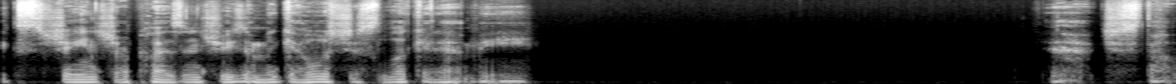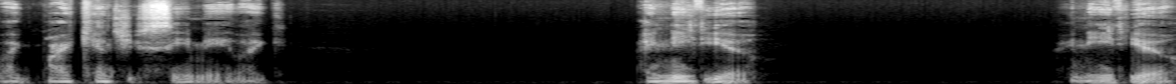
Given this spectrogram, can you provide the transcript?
exchanged our pleasantries, and Miguel was just looking at me. And I just thought, like, why can't you see me? Like, I need you. I need you.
